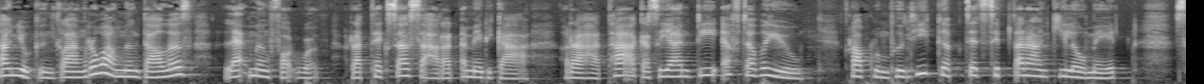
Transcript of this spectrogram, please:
ตั้งอยู่กึ่งกลางระหว่างเมือง Dallas และเมือง Fort Worth รัฐเท็กซัสสหรัฐอเมริกา รหัสท่าอากาศยาน DFW ครอบคลุมพื้นที่เกือบ 70 ตารางกิโลเมตร ส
